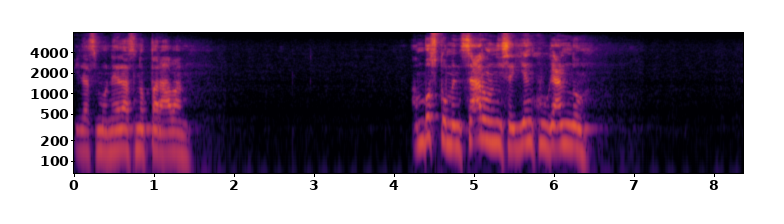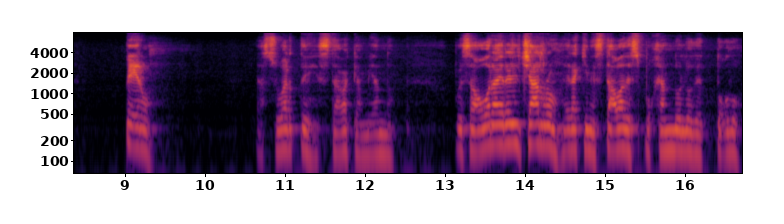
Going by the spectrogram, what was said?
Y las monedas no paraban. Ambos comenzaron y seguían jugando, pero la suerte estaba cambiando, pues ahora era el charro, era quien estaba despojándolo de todo,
